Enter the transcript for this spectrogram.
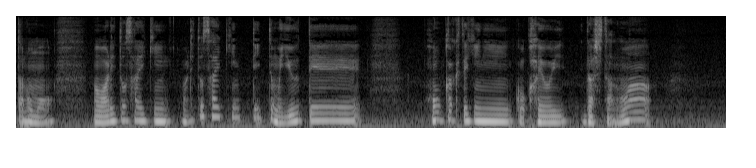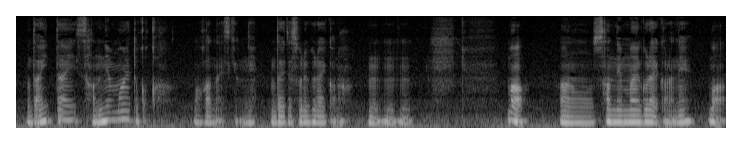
たのも、まあ、割と最近割と最近って言っても言うて本格的にこう通い出したのはだいたい3年前とかか。わかんないですけどね。大体それぐらいかな。うんうんうん。まああの3年前ぐらいからね。まあ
